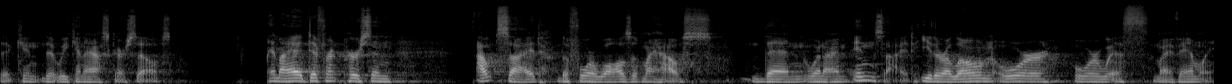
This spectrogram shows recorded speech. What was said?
that, can, that we can ask ourselves. Am I a different person outside the four walls of my house than when I'm inside, either alone or, or with my family?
